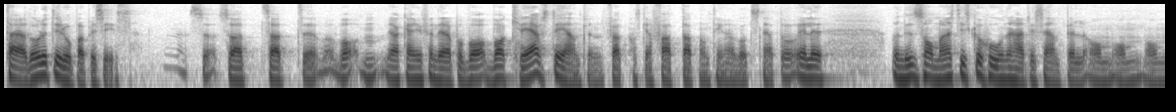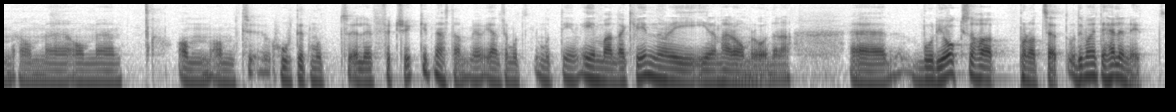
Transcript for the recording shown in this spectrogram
terrordådet i Europa precis. Så, så, att, så att eh, vad, jag kan ju fundera på vad, vad, krävs det egentligen för att man ska fatta att någonting har gått snett? Och, eller under sommarens diskussioner här till exempel om, om, om, om, eh, om eh, om, om hotet mot, eller förtrycket nästan, egentligen mot, mot invandrarkvinnor i, i de här områdena. Eh, borde ju också ha på något sätt, och det var inte heller nytt,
